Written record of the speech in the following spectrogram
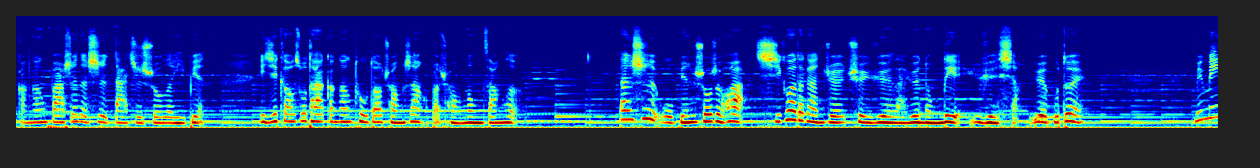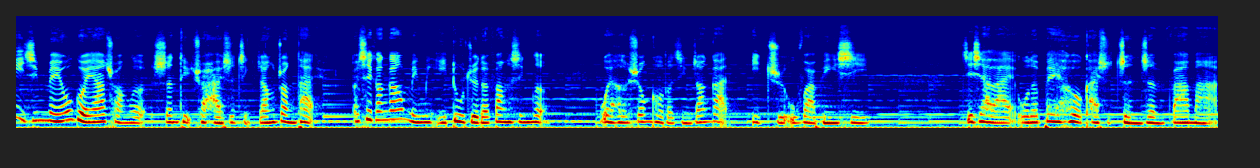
刚刚发生的事大致说了一遍。以及告诉她刚刚吐到床上，把床弄脏了。但是我边说着话，奇怪的感觉却越来越浓烈，越想越不对。明明已经没有鬼压床了，身体却还是紧张状态。而且刚刚明明一度觉得放心了，为何胸口的紧张感一直无法平息？接下来，我的背后开始阵阵发麻，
